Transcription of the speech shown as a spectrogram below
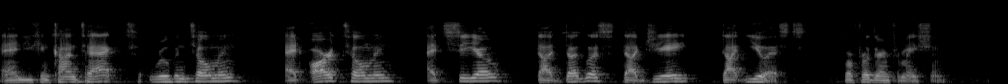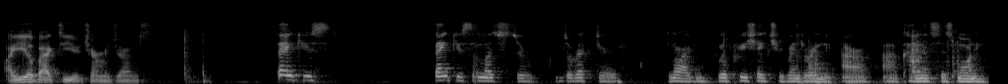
and you can contact Ruben Tillman at rtillman at www.douglas.ga.us for further information. I yield back to you, Chairman Jones. Thank you. Thank you so much, Dir- Director Martin. We appreciate you rendering our uh, comments this morning.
